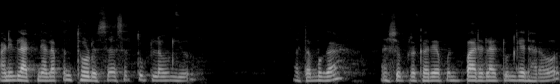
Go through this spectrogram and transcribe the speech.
आणि लाटण्याला पण थोडंसं असं तूप लावून घेऊ. आता बघा अशा प्रकारे आपण पारे लाटून घेणार आहोत.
